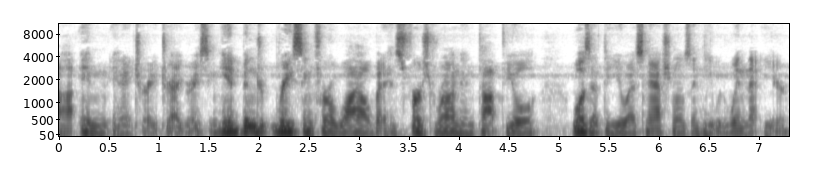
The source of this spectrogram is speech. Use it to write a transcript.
uh, in NHRA drag racing. He had been racing for a while, but his first run in Top Fuel was at the U.S. Nationals, and he would win that year.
